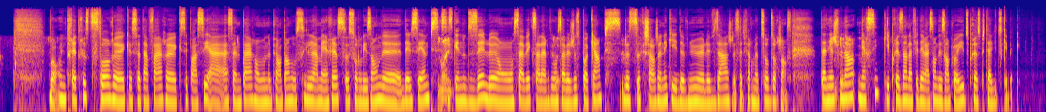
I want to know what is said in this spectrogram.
Bon, une très triste histoire euh, que cette affaire euh, qui s'est passée à, à Sainte-Terre. On a pu entendre aussi la mairesse sur les ondes d'LCN. Puis c'est ce qu'elle nous disait. Là, on savait que ça allait arriver, on savait juste pas quand. Puis là, c'est Richard Genet qui est devenu le visage de cette fermeture d'urgence. Daniel Chouinard, merci, qui est président de la Fédération des employés du préhospitalier du Québec.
